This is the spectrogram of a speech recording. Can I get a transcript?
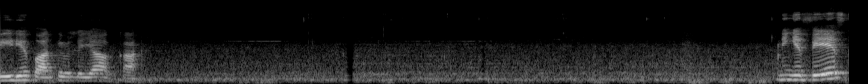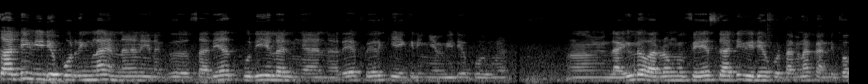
வீடியோ பார்க்கவில்லையா அக்கா? நீங்க ஃபேஸ் காட்டி வீடியோ போடுறீங்களா என்னன்னு எனக்கு சரியா புரியலைங்க. நிறைய பேர் கேட்குறீங்க வீடியோ போடுங்க. லைவ்ல வர்றவங்க ஃபேஸ் காட்டி வீடியோ போட்டாங்கன்னா கண்டிப்பா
